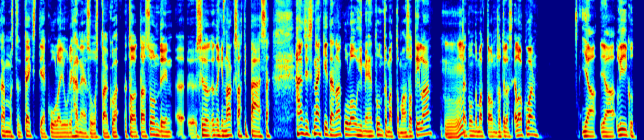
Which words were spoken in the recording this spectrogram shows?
tämmöistä tekstiä kuulla juuri hänen suustaan, kun tuota, Sundin äh, sillä jotenkin naksahti päässä. Hän siis näki tämän Aku Louhimiehen tuntemattoman sotilaan, Mm. tai tuntemattoman sotilaselokuvan, ja, ja liikut,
